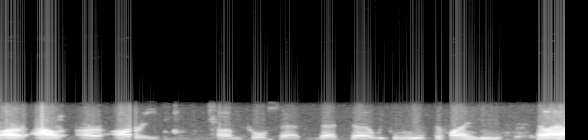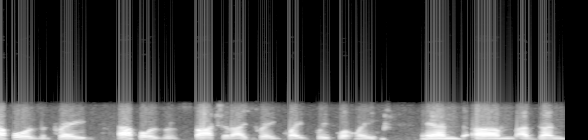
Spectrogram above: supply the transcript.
our our, our ARI um, tool set that uh, we can use to find these. Now, Apple is a trade Apple is a stock that I trade quite frequently, and um, I've done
